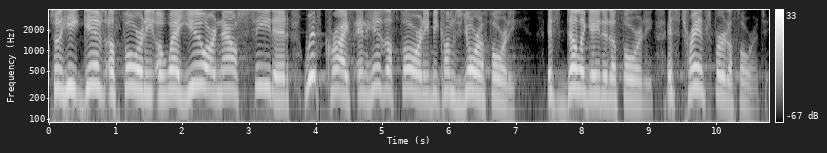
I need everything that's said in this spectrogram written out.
So that he gives authority away. You are now seated with Christ, and his authority becomes your your authority. It's delegated authority. It's transferred authority.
